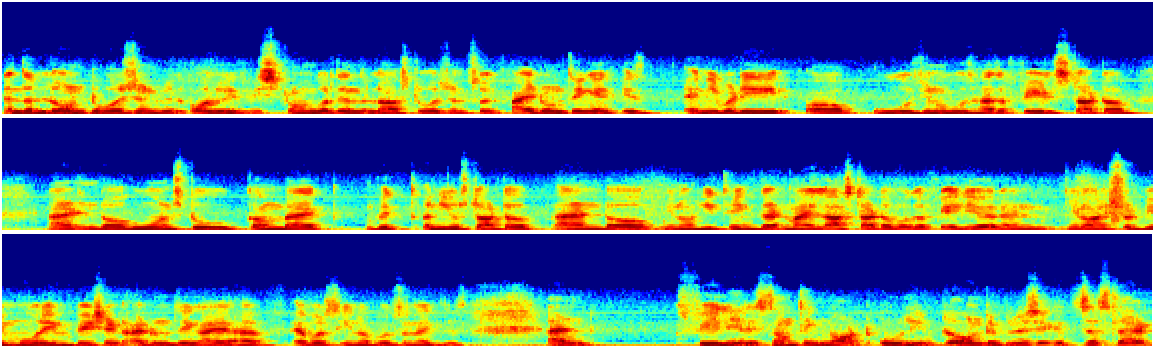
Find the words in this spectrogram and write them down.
And the learned version will always be stronger than the last version. So i don't think is anybody uh, who's you know who has a failed startup and uh, who wants to come back with a new startup and uh, you know he thinks that my last startup was a failure and you know I should be more impatient. I don't think I have ever seen a person like this. And failure is something not only into entrepreneurship it's just that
